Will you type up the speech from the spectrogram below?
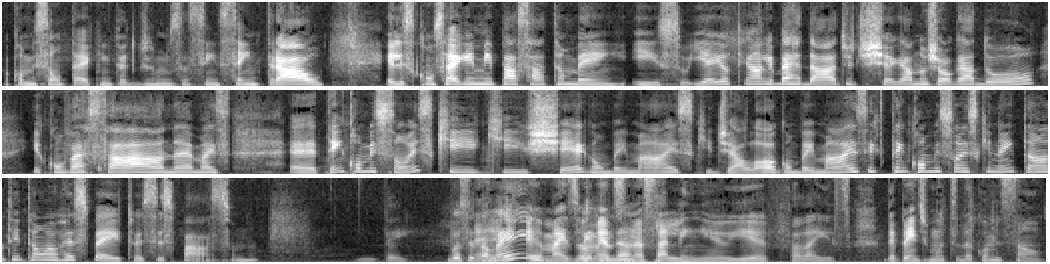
a comissão técnica, digamos assim, central, eles conseguem me passar também isso. E aí eu tenho a liberdade de chegar no jogador e conversar, né? Mas é, tem comissões que, que chegam bem mais, que dialogam bem mais, e tem comissões que nem tanto, então eu respeito esse espaço. Né? Entendi. Você também? É, é mais ou menos nessa linha, eu ia falar isso. Depende muito da comissão.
